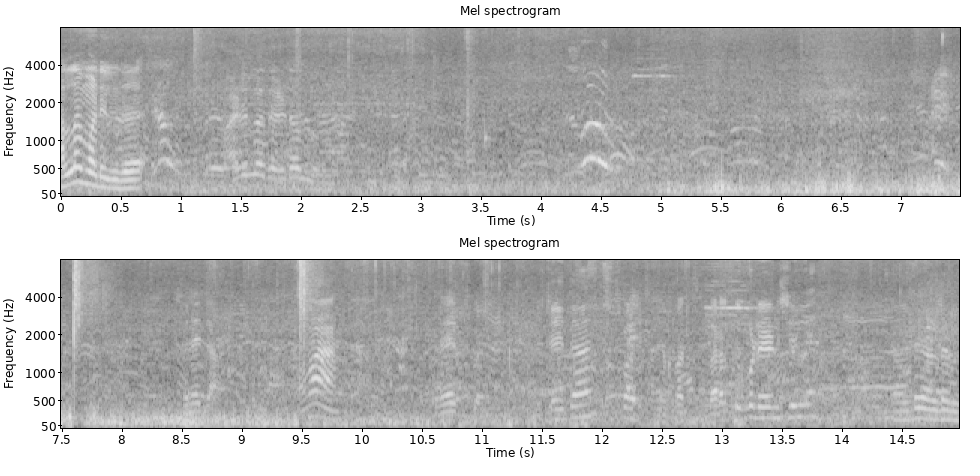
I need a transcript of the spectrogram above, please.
ಅಲ್ಲ ಮಾಡಿಲ್ಲ ಎಷ್ಟೈತಾ ಭರತ್ ಕೂಡ ಎಣ್ಸಿಲ್ಲ ಎರಡು ಎರಡು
